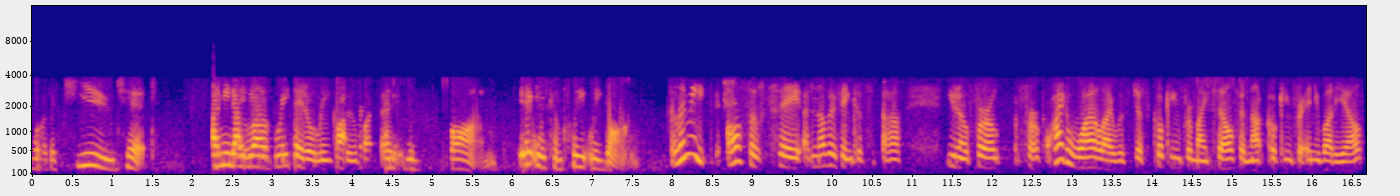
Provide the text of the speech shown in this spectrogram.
was a huge hit. I mean, I, I love great potato leek soup. and it was gone. It was completely gone. Let me also say another thing, because uh, you know, for for quite a while, I was just cooking for myself and not cooking for anybody else,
